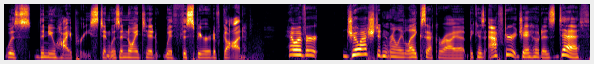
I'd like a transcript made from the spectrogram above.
was the new high priest and was anointed with the spirit of God. However, Joash didn't really like Zechariah because after Jehoiada's death,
